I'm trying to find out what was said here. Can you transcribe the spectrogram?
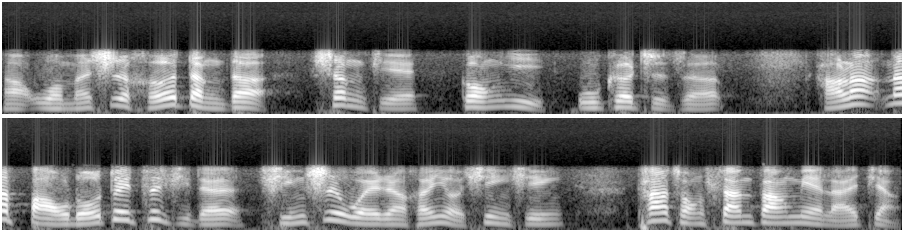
啊，我们是何等的圣洁、公义、无可指责。好了，那保罗对自己的行事为人很有信心，他从三方面来讲，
